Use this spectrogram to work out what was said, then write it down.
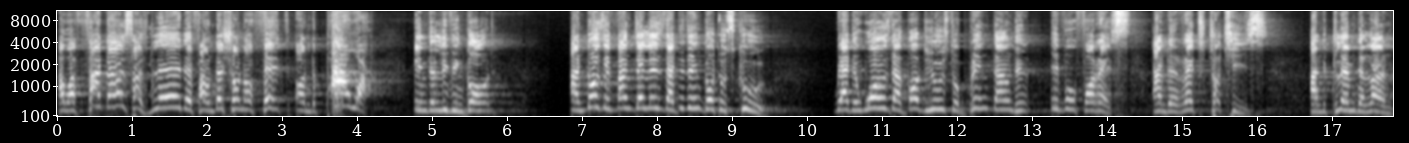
Our fathers has laid a foundation of faith on the power in the living God. And those evangelists that didn't go to school we are the ones that God used to bring down the evil forests and the red churches and claim the land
